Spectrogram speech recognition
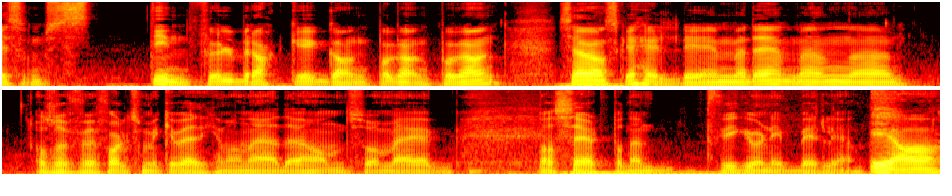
liksom stinnfull brakke gang på gang på gang. Så jeg var ganske heldig med det. Men Også for folk som ikke vet hvem han er, det er han som er basert på den figuren i Billions. Ja,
